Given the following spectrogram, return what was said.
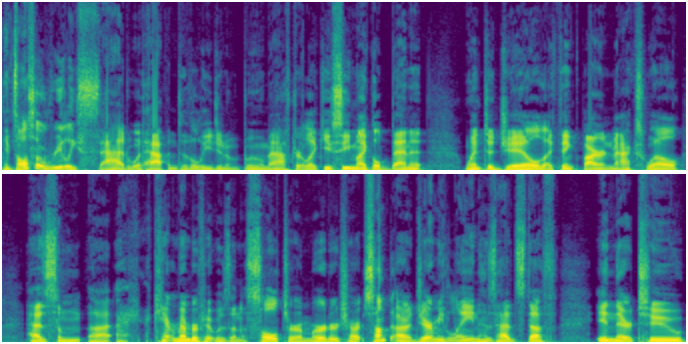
It's also really sad what happened to the Legion of Boom after. Like, you see Michael Bennett went to jail. I think Byron Maxwell has some. Uh, I, can't remember if it was an assault or a murder charge. Some uh, Jeremy Lane has had stuff in there too.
